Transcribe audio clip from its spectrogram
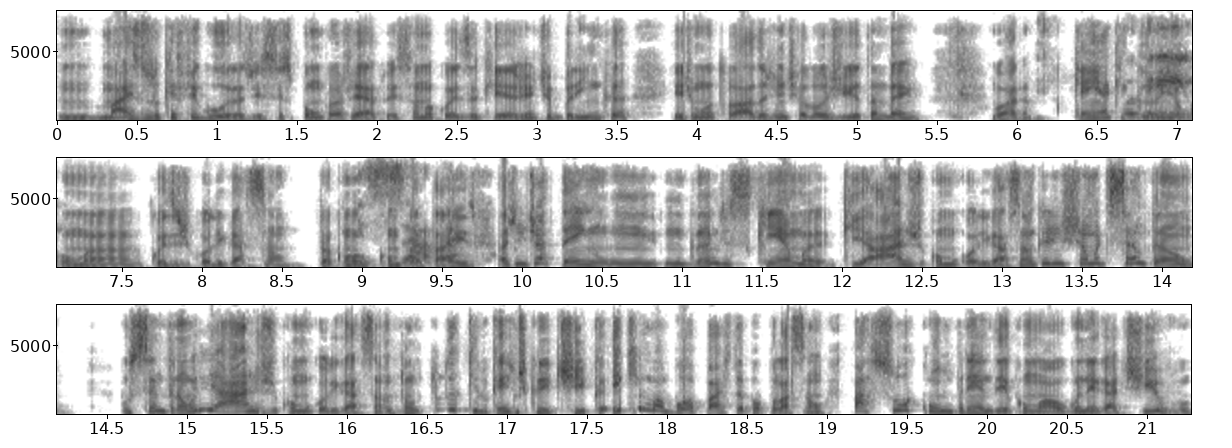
mais do que figuras, de se expor um projeto. Isso é uma coisa que a gente brinca e de um outro lado a gente elogia também. Agora, quem é que Rodrigo. ganha com uma coisa de coligação para com, completar isso? A gente já tem um, um grande esquema que age como coligação que a gente chama de centrão o Centrão ele age como coligação. Então, tudo aquilo que a gente critica e que uma boa parte da população passou a compreender como algo negativo,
